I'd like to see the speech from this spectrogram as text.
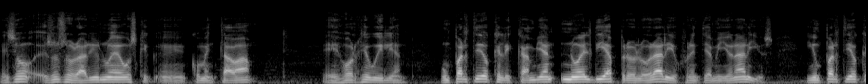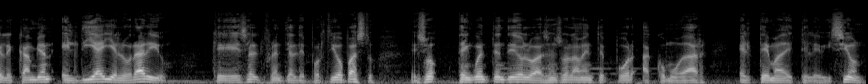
eso, esos horarios nuevos que eh, comentaba eh, Jorge William, un partido que le cambian no el día, pero el horario frente a Millonarios, y un partido que le cambian el día y el horario, que es el frente al Deportivo Pasto. Eso tengo entendido lo hacen solamente por acomodar el tema de televisión.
